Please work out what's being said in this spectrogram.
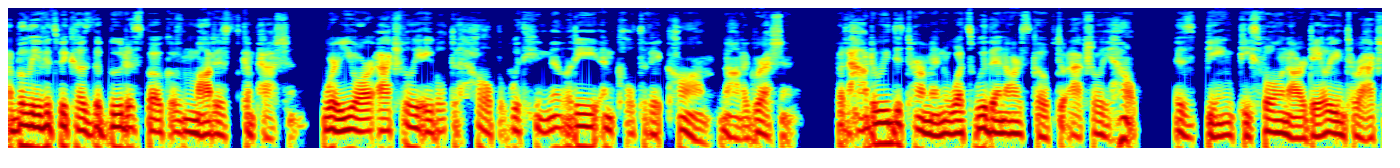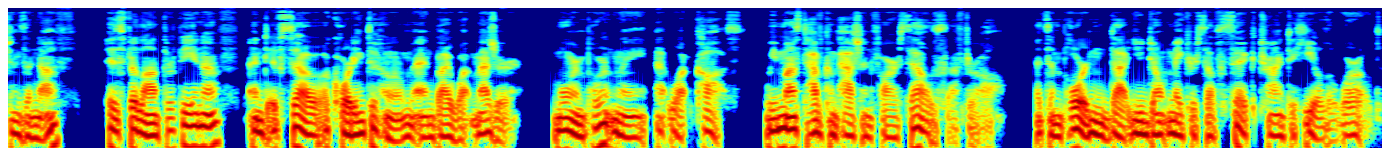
I believe it's because the Buddha spoke of modest compassion, where you are actually able to help with humility and cultivate calm, not aggression. But how do we determine what's within our scope to actually help? Is being peaceful in our daily interactions enough? Is philanthropy enough? And if so, according to whom and by what measure? More importantly, at what cost? We must have compassion for ourselves, after all. It's important that you don't make yourself sick trying to heal the world.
